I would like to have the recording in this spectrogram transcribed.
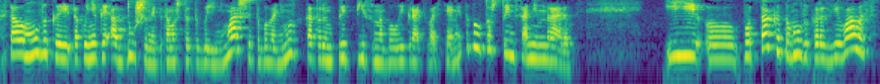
стала музыкой такой некой отдушиной, потому что это были не марши, это была не музыка, которую им предписано было играть властями, это было то, что им самим нравилось. И э, вот так эта музыка развивалась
